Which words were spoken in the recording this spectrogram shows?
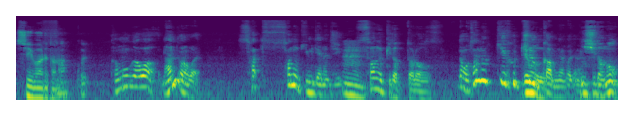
シーワールドあのこれ鴨川？なんでかなこれ？ささぬきみたいな字。うん。さぬきだったら。でもさぬき府中華みたいな感じじゃない。西田の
